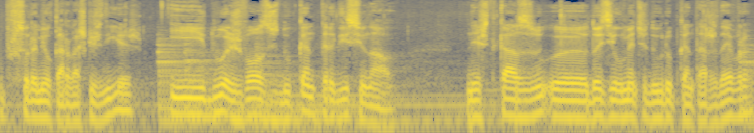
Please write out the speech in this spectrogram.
o professor Amilcar Vasques Dias, e duas vozes do canto tradicional. Neste caso, eh, dois elementos do grupo Cantares de Évora,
